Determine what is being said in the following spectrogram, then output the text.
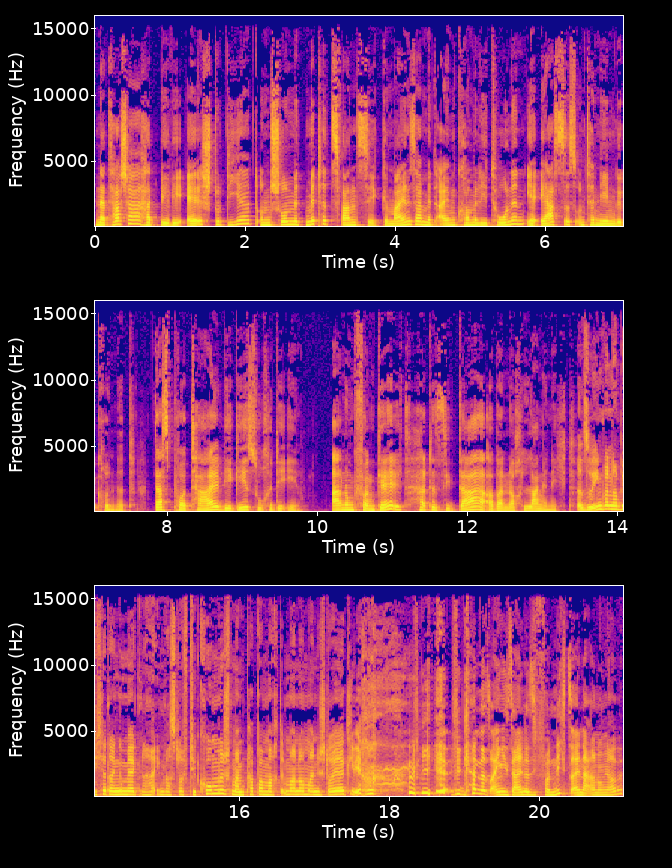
Natascha hat BWL studiert und schon mit Mitte 20 gemeinsam mit einem Kommilitonen ihr erstes Unternehmen gegründet, das Portal wgsuche.de. Ahnung von Geld hatte sie da aber noch lange nicht. Also irgendwann habe ich ja dann gemerkt, na, irgendwas läuft hier komisch. Mein Papa macht immer noch meine Steuererklärung. wie, wie kann das eigentlich sein, dass ich von nichts eine Ahnung habe?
